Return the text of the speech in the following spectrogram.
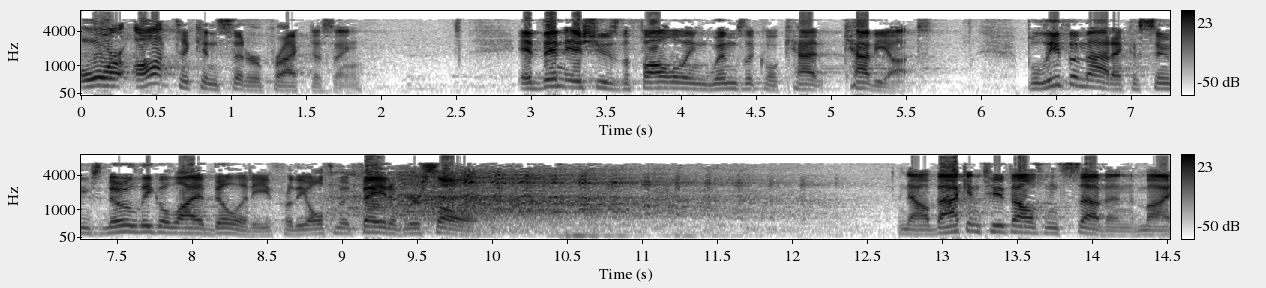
or ought to consider practicing. It then issues the following whimsical caveat. Beliefomatic assumes no legal liability for the ultimate fate of your soul. Now, back in 2007, my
